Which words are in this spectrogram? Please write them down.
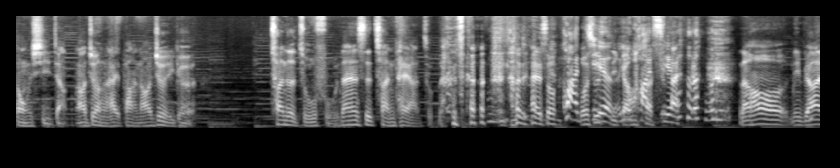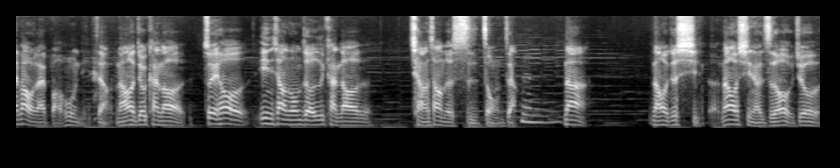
东西这样，然后就很害怕，然后就有一个穿着族服，但是是穿泰雅族的，然后就还说跨界了，又跨界了。然后你不要害怕，我来保护你这样。然后就看到最后印象中就是看到墙上的时钟这样。嗯。那然后我就醒了，那我醒了之后我就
